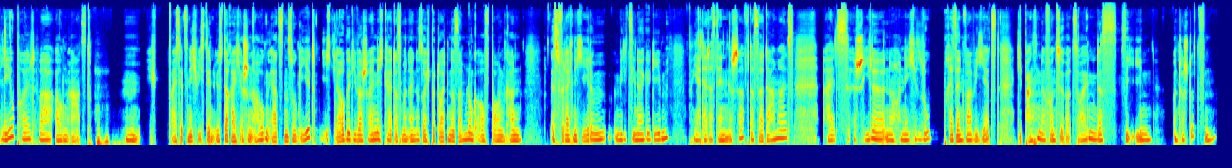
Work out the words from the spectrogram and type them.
Leopold war Augenarzt. Mhm. Hm, ich weiß jetzt nicht, wie es den österreichischen Augenärzten so geht. Ich glaube, die Wahrscheinlichkeit, dass man eine solch bedeutende Sammlung aufbauen kann, ist vielleicht nicht jedem Mediziner gegeben. Wie hat er das denn geschafft, dass er damals, als Chile noch nicht so präsent war wie jetzt, die Banken davon zu überzeugen, dass sie ihn unterstützen?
